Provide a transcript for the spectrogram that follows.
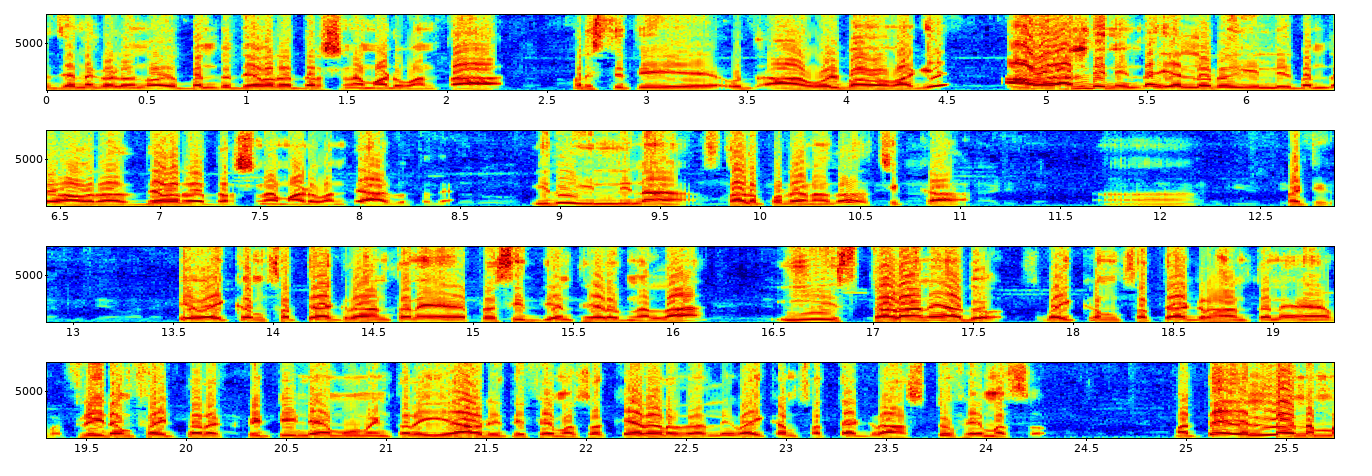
ಜನಗಳನ್ನು ಬಂದು ದೇವರ ದರ್ಶನ ಮಾಡುವಂತ ಪರಿಸ್ಥಿತಿ ಉದ್- ಉಲ್ಭವವಾಗಿ ಆ ಅಂದಿನಿಂದ ಎಲ್ಲರೂ ಇಲ್ಲಿ ಬಂದು ಅವರ ದೇವರ ದರ್ಶನ ಮಾಡುವಂತೆ ಆಗುತ್ತದೆ. ಇದು ಇಲ್ಲಿನ ಸ್ಥಳ ಪುರಾಣದ ಚಿಕ್ಕ ಪಟ್ಟಿ. ವೈಕಂ ಸತ್ಯಾಗ್ರಹ ಅಂತಾನೆ ಪ್ರಸಿದ್ಧಿ ಅಂತ ಹೇಳದ್ನಲ್ಲ, ಈ ಸ್ಥಳನೇ ಅದು. ವೈಕಂ ಸತ್ಯಾಗ್ರಹ ಅಂತಾನೆ ಫ್ರೀಡಮ್ ಫೈಟ್ ತರ ಕ್ವಿಟ್ ಇಂಡಿಯಾ ಮೂವ್ಮೆಂಟ್ ತರ ಯಾವ ರೀತಿ ಫೇಮಸ್ ಕೇರಳದಲ್ಲಿ ವೈಕಂ ಸತ್ಯಾಗ್ರಹ ಅಷ್ಟು ಫೇಮಸ್ ಮತ್ತೆ ಎಲ್ಲ ನಮ್ಮ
